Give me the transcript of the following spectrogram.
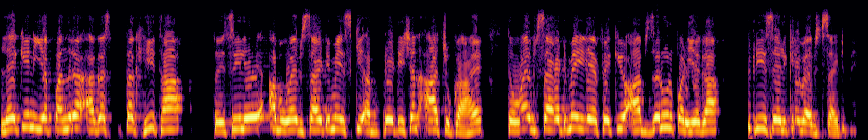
लेकिन ये पंद्रह अगस्त तक ही था तो इसीलिए अब वेबसाइट में इसकी अपडेटेशन आ चुका है। तो वेबसाइट में ये एफएक्यू आप ज़रूर पढ़िएगा प्री सेल के वेबसाइट में।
